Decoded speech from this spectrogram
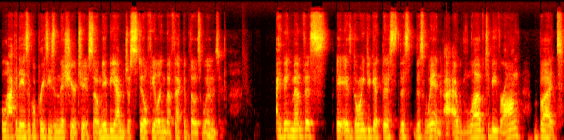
lackadaisical preseason this year, too. So maybe I'm just still feeling the effect of those wounds. I think Memphis is going to get this this this win. I, I would love to be wrong, but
